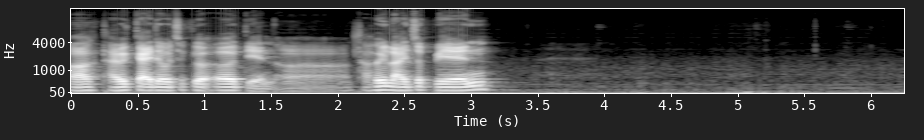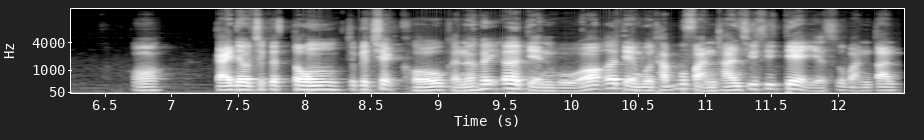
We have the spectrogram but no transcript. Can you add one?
啊，它会盖掉这个二点啊，它会来这边哦，盖掉这个洞，这个缺口可能会二点五哦，二点五它不反弹继续跌也是完蛋。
